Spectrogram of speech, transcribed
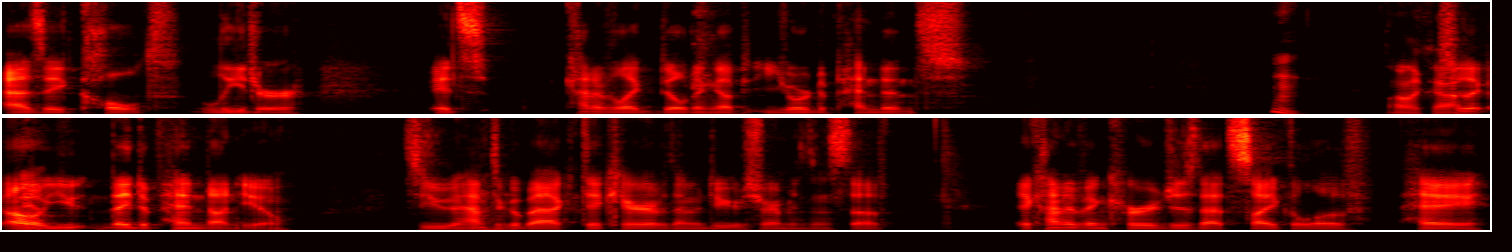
as a cult leader, it's kind of like building up your dependence. i like that So like, oh, Yeah. you they depend on you, so you have to Mhm. go back, take care of them, and do your sermons and stuff. it kind of encourages that cycle of hey,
